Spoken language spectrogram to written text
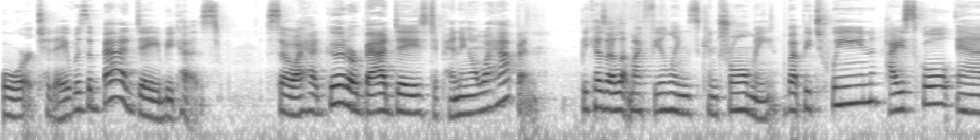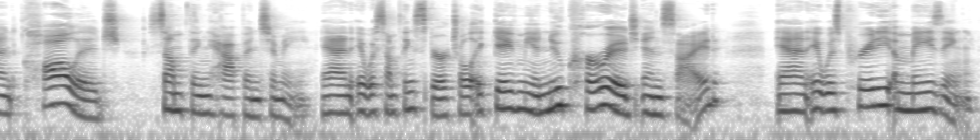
or today was a bad day because. So I had good or bad days depending on what happened because I let my feelings control me. But between high school and college, something happened to me, and it was something spiritual. It gave me a new courage inside, and it was pretty amazing.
